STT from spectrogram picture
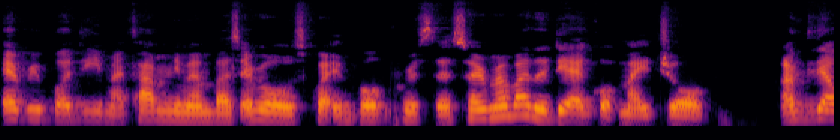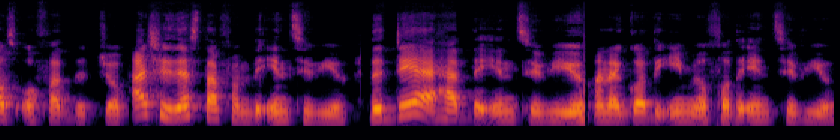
everybody, my family members, everyone was quite involved in the process. So I remember the day I got my job. And the day I was offered the job. Actually, let's start from the interview. The day I had the interview and I got the email for the interview,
